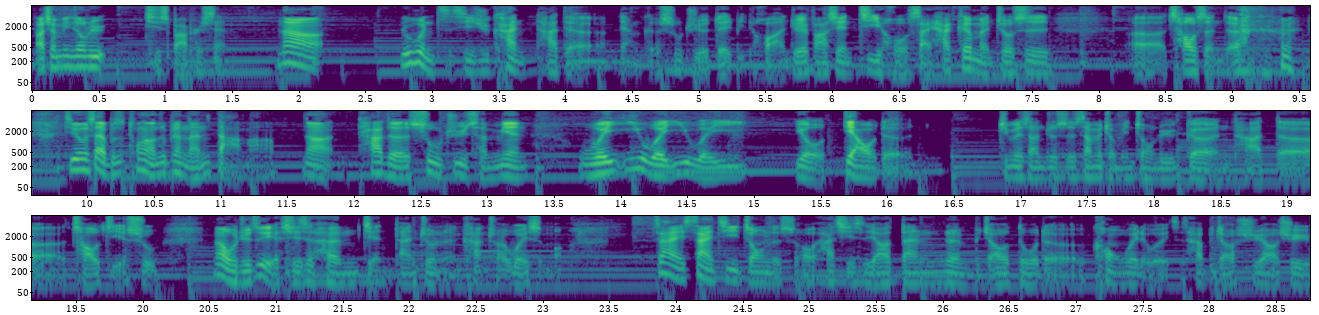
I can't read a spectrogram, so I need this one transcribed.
罚球命中率七十八 percent。那如果你仔细去看它的两个数据的对比的话，你就会发现季后赛它根本就是呃超神的。季后赛不是通常就比较难打嘛？那它的数据层面唯一唯一唯一有掉的。基本上就是三分球命中率跟他的超结束，那我觉得这也其实很简单就能看出来为什么在赛季中的时候，他其实要担任比较多的控位的位置，他比较需要去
